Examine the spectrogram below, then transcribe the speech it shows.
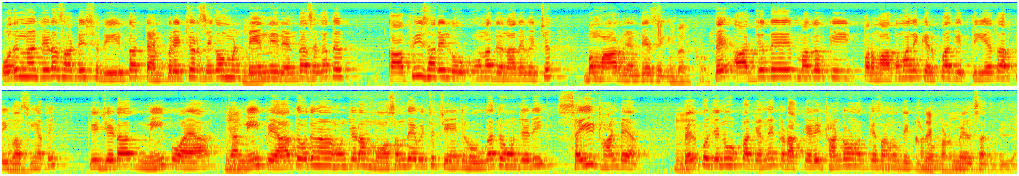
ਉਹਦੇ ਨਾਲ ਜਿਹੜਾ ਸਾਡੇ ਸਰੀਰ ਦਾ ਟੈਂਪਰੇਚਰ ਸੀਗਾ ਉਹ ਮੇਨਟੇਨ ਨਹੀਂ ਰਹਿੰਦਾ ਸੀਗਾ ਤੇ ਕਾਫੀ ਸਾਰੇ ਲੋਕ ਉਹਨਾਂ ਦਿਨਾਂ ਦੇ ਵਿੱਚ ਬਿਮਾਰ ਰਹਿੰਦੇ ਸੀਗੇ। ਬਿਲਕੁਲ। ਤੇ ਅੱਜ ਦੇ ਮਤਲਬ ਕਿ ਪ੍ਰਮਾਤਮਾ ਨੇ ਕਿਰਪਾ ਕੀਤੀ ਹੈ ਧਰਤੀ ਵਾਸੀਆਂ ਤੇ ਕਿ ਜਿਹੜਾ ਮੀਂਹ ਪਵਾਇਆ ਜਾਂ ਮੀਂਹ ਪਿਆ ਤੇ ਉਹਦੇ ਨਾਲ ਹੁਣ ਜਿਹੜਾ ਮੌਸਮ ਦੇ ਵਿੱਚ ਚੇਂਜ ਹੋਊਗਾ ਤੇ ਹੁਣ ਜਿਹੜੀ ਸਹੀ ਠੰਡ ਆ ਬਿਲਕੁਲ ਜਿਹਨੂੰ ਆਪਾਂ ਕਹਿੰਦੇ ਕੜਾਕੇ ਵਾਲੀ ਠੰਡ ਹੁਣ ਅੱਗੇ ਸਾਨੂੰ ਦੇਖਣ ਦੇਖਣ ਨੂੰ ਨੂੰ ਮਿਲ ਸਕਦੀ ਹੈ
